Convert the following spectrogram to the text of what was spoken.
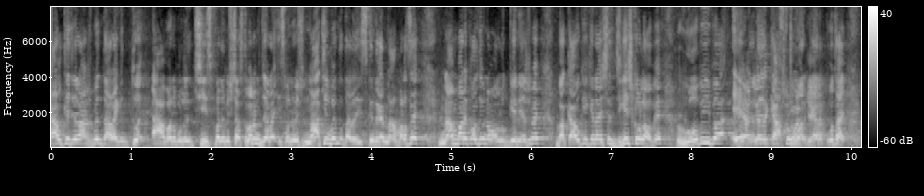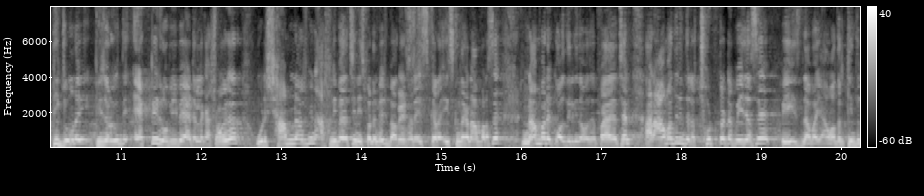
কালকে যারা আসবেন তারা কিন্তু আবার বলে দিচ্ছি ইসমাইল মিস্টার আসতে পারেন। যারা ইসমাইল মিস্টার না চিনবেন তারা স্ক্রিন থেকে নাম্বার আছে। নাম্বারে কল দিবেন আমার লোক গিয়ে নিয়ে আসবে। বা কাউকে এখানে এসে জিজ্ঞেস করলে হবে রবি বা এয়ারটেলের কাস্টমার কেয়ার কোথায়? ঠিক যেমন এই ফিচার কিন্তু একটাই রবি বা এয়ারটেলের কাস্টমার কেয়ার ওটা সামনে আসবেন আসলে পাচ্ছেন ইসমাইল মিস্টার বা ওখানে স্ক্রিন থেকে নাম্বার আছে। নাম্বারে কল দিলে কিন্তু আমাদের পাওয়া যাচ্ছেন আর আমাদের কিন্তু একটা ছোট্ট একটা পেজ আছে। পেজ না ভাই আমাদের কিন্তু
